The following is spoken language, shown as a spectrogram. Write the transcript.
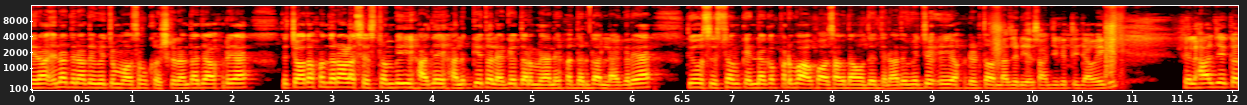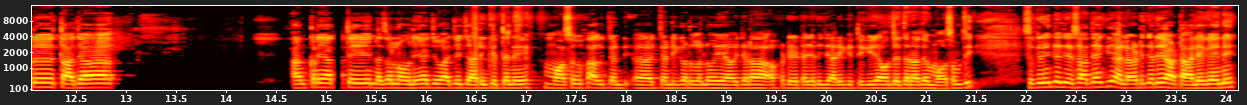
13 ਇਹਨਾਂ ਦਿਨਾਂ ਦੇ ਵਿੱਚ ਮੌਸਮ ਖੁਸ਼ਕ ਰਹਿੰਦਾ ਜਾ ਰਿਹਾ ਤੇ 14 15 ਵਾਲਾ ਸਿਸਟਮ ਵੀ ਹਾਲੇ ਹਲਕੇ ਤੋਂ ਲੈ ਕੇ ਦਰਮਿਆਨੇ ਪੱਧਰ ਦਾ ਲੱਗ ਰਿਹਾ ਤੇ ਉਹ ਸਿਸਟਮ ਕਿੰਨਾ ਕੁ ਪ੍ਰਭਾਵ ਪਾ ਸਕਦਾ ਉਹਦੇ ਦਿਨਾਂ ਦੇ ਵਿੱਚ, ਇਹ ਅਪਡੇਟ ਤੁਹਾਡੇ ਨਾਲ ਜ਼ਰੀਏ ਸਾਂਝੀ ਕੀਤੀ ਜਾਵੇਗੀ। ਫਿਲਹਾਲ ਜੇਕਰ ਤਾਜ਼ਾ ਅੰਕੜਿਆਂ ਤੇ ਨਜ਼ਰ ਲਾਉਂਦੇ ਹਾਂ ਜੋ ਅੱਜ ਜਾਰੀ ਕੀਤੇ ਨੇ ਮੌਸਮ ਵਿਭਾਗ ਚੰਡੀ- ਅ, ਚੰਡੀਗੜ੍ਹ ਵੱਲੋਂ ਇਹ ਜਿਹੜਾ ਅਪਡੇਟ ਹੈ ਜਿਹੜੀ ਜਾਰੀ ਕੀਤੀ ਗਈ ਹੈ ਆਉਂਦੇ ਦਿਨਾਂ ਦੇ ਮੌਸਮ ਦੀ ਸਕਰੀਨ ਤੇ ਦੇਖ ਸਕਦੇ ਹਾਂ ਕਿ ਅਲਰਟ ਜਿਹੜੇ ਹਟਾ ਲਏ ਗਏ ਨੇ।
